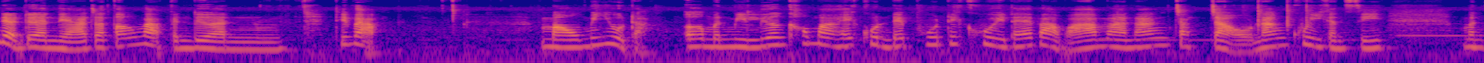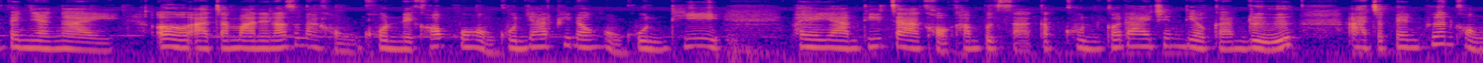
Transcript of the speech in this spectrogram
เดี๋ยวเดือนเนี้ยจะต้องแบบเป็นเดือนที่แบบเมาไม่หยุดอะ่ะเออมันมีเรื่องเข้ามาให้คุณได้พูดได้คุยได้แบบว่ามานั่งจับเจ้านั่งคุยกันซิมันเป็นยังไง เอออาจจะมาในลักษณะของคนในครอบครัวของคุณญาติพี่น้องของคุณที่ พยายามที่จะขอคำปรึกษากับคุณก็ได้เช่นเดียวกัน หรืออาจจะเป็นเพื่อนของ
